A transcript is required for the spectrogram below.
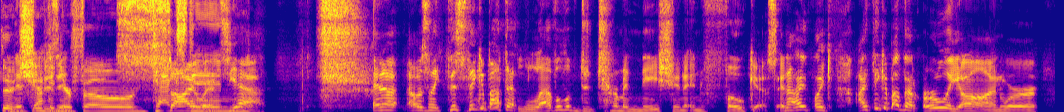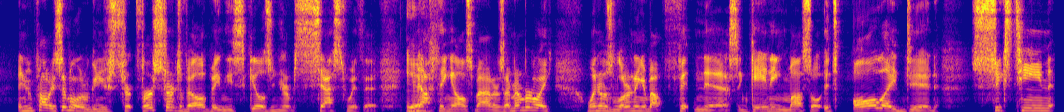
Dude, and this checking your phone, silence texting. yeah and I, I was like, this think about that level of determination and focus. And I like I think about that early on where and you're probably similar when you start, first start developing these skills and you're obsessed with it. Yeah. Nothing else matters. I remember like when I was learning about fitness and gaining muscle, it's all I did 16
